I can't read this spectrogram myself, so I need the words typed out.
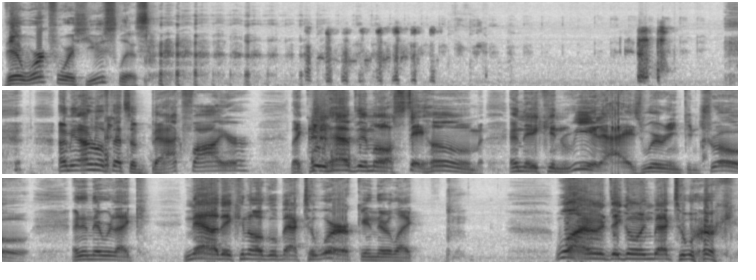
their workforce useless. I mean, I don't know if that's a backfire. Like we'll have them all stay home and they can realize we're in control. And then they were like, now they can all go back to work. And they're like, why aren't they going back to work?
